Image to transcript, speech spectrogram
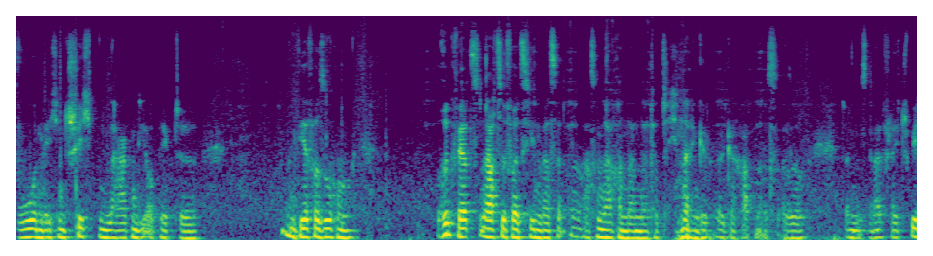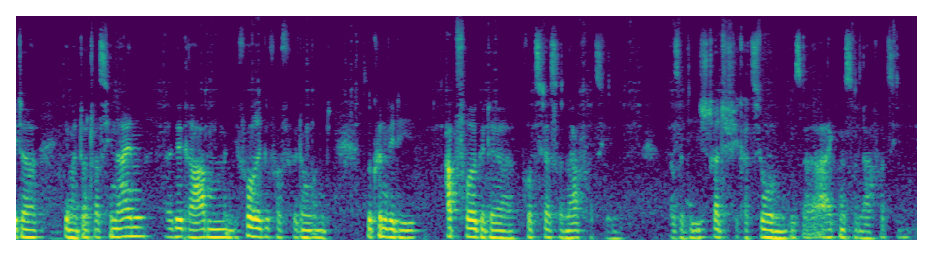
wo in welchen Schichten lagen die Objekte. Und wir versuchen rückwärts nachzuvollziehen, was, was nacheinander dort hineingeraten ist. Also dann ist halt vielleicht später jemand dort was hineingegraben in die vorige Verfügung und so können wir die Abfolge der Prozesse nachvollziehen. Also die Stratifikation dieser Ereignisse nachvollziehen.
